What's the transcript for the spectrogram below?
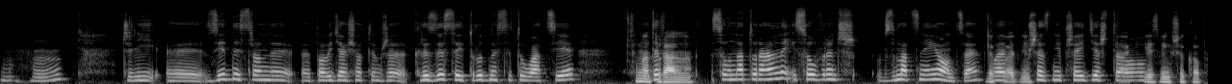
Mhm. Czyli e, z jednej strony powiedziałeś o tym, że kryzysy i trudne sytuacje Są naturalne. są naturalne i są wręcz wzmacniające, bo jak Dokładnie. przez nie przejdziesz, to Tak, jest większy kop.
